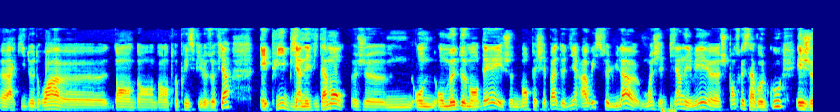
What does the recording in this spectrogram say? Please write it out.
acquis de droit euh, dans, dans, dans l'entreprise Philosophia. Et puis, bien évidemment, je, on, on me demandait et je ne m'empêchais pas de dire ah oui celui-là, moi j'ai bien aimé, euh, je pense que ça vaut le coup. Et je,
